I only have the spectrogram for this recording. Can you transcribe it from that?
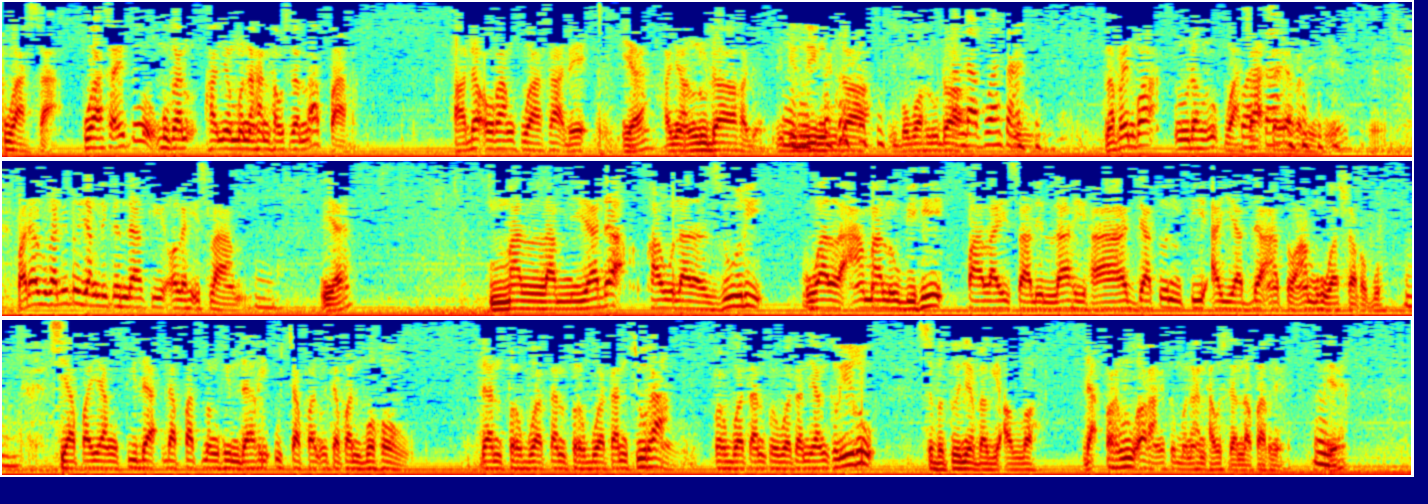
puasa. Puasa itu bukan hanya menahan haus dan lapar. Ada orang puasa, Dek, ya, hanya ludah aja, di dinding hmm. ludah, di bawah ludah. Tanda puasa. Hmm. Ngapain, Pak? Ludah dulu puasa, puasa. saya kata ya. Padahal bukan itu yang dikehendaki oleh Islam. Hmm. Ya. Malam yada qaulal zuri wal amalu bihi falaisa lillahi hajatun fi ayyada atau amhu wa hmm. Siapa yang tidak dapat menghindari ucapan-ucapan bohong dan perbuatan-perbuatan curang, perbuatan-perbuatan yang keliru, sebetulnya bagi Allah tidak perlu orang itu menahan haus dan laparnya. Hmm. Ya.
